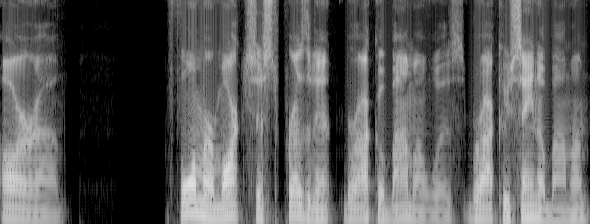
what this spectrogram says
our uh, former Marxist president Barack Obama was Barack Hussein Obama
